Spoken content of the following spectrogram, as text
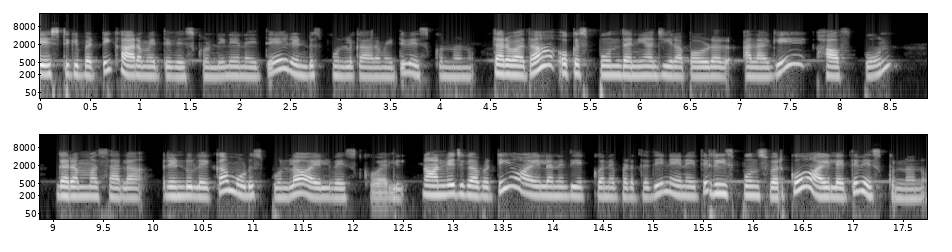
టేస్ట్కి బట్టి కారం అయితే వేసుకోండి. నేనైతే రెండు స్పూన్ల కారం అయితే వేసుకున్నాను. తర్వాత ఒక స్పూన్ ధనియా జీరా పౌడర్ అలాగే హాఫ్ స్పూన్ గరం మసాలా రెండు లేక మూడు స్పూన్ల ఆయిల్ వేసుకోవాలి. నాన్ వెజ్ కాబట్టి ఆయిల్ అనేది ఎక్కువనే పడుతుంది. నేనైతే త్రీ స్పూన్స్ వరకు ఆయిల్ అయితే వేసుకున్నాను.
